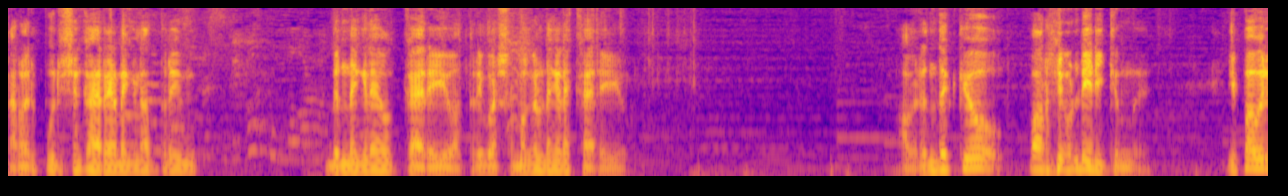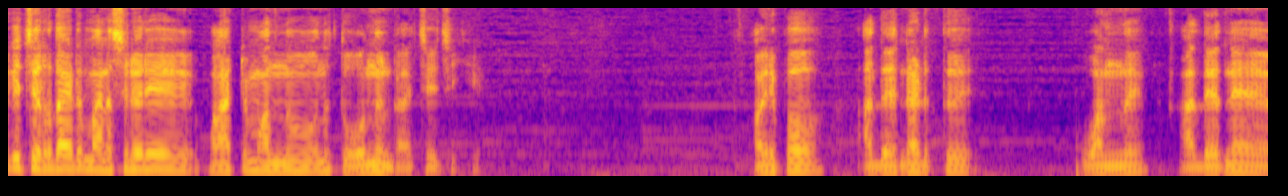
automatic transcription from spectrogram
കാരണം ഒരു പുരുഷൻ കരയണമെങ്കിൽ അത്രയും ഇതുണ്ടെങ്കിലേ കരയൂ അത്രയും വിഷമങ്ങൾ ഉണ്ടെങ്കിലേ കരയൂ. അവരെന്തൊക്കെയോ പറഞ്ഞുകൊണ്ടിരിക്കുന്നത്. ഇപ്പൊ അവർക്ക് ചെറുതായിട്ട് മനസ്സിനൊരു മാറ്റം വന്നു എന്ന് തോന്നുന്നുണ്ട് ആ ചേച്ചിക്ക്. അവരിപ്പോ അദ്ദേഹത്തിന്റെ അടുത്ത് വന്ന് അദ്ദേഹത്തിനെ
